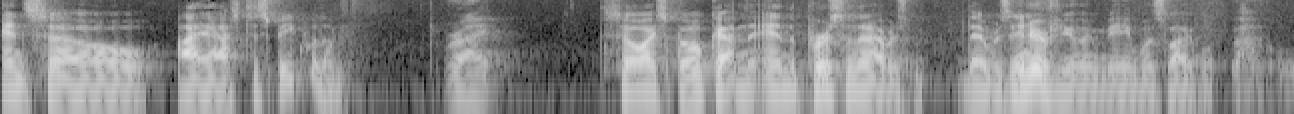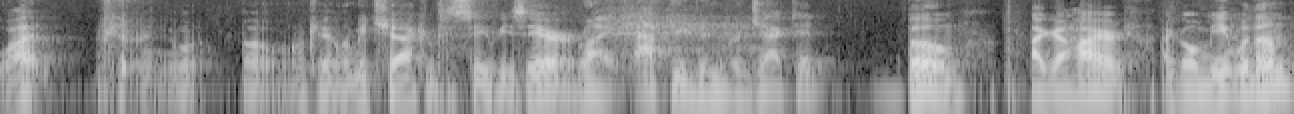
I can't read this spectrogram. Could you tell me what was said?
And so I asked to speak with him. Right. So I spoke, and and the person that I was that was interviewing me was like, "What? oh, okay. Let me check and see if he's here." Right. After you've been rejected, Boom! I got hired. I go meet with him.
